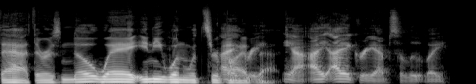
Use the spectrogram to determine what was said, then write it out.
that. There is no way anyone would survive agree. that. Yeah, I, I agree absolutely.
